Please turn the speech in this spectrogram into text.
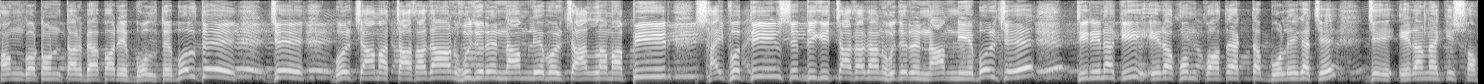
সংগঠনটার ব্যাপারে বলতে বলতে যে বলছে আমার চাচাদান হুজুরের নাম নিয়ে বলছে আল্লামা পীর সাইফুদ্দিন সিদ্দিকী চাচাদান হুজুরের নাম নিয়ে বলছে, তিনি নাকি এরকম কথা একটা বলে গেছে যে এরা নাকি সব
